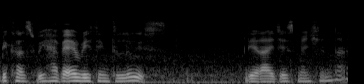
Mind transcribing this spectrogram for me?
because we have everything to lose. Did I just mention that?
